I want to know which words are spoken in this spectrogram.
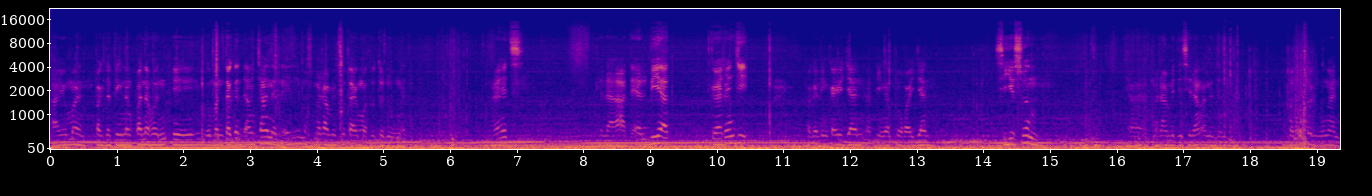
tayo man. Pagdating ng panahon eh gumanda-ganda ang channel eh mas marami po tayong matutulungan. Right kila Ate LB at Kuya pagaling kayo dyan at ingat po kayo dyan. See you soon. At marami din silang ano din matutulungan.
